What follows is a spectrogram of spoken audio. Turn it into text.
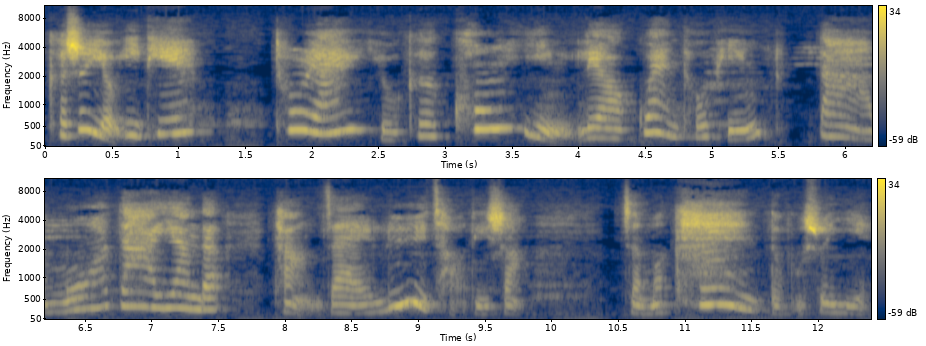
可是有一天，突然有个空饮料罐头瓶，大模大样的躺在绿草地上，怎么看都不顺眼。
